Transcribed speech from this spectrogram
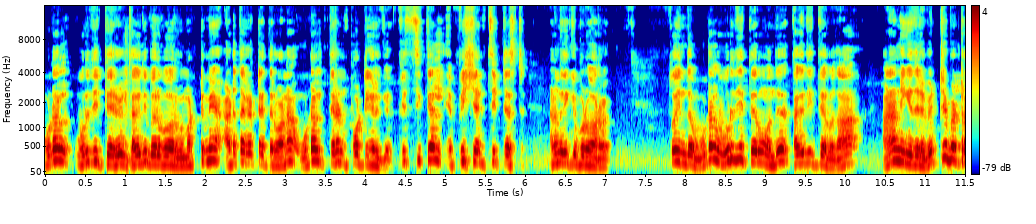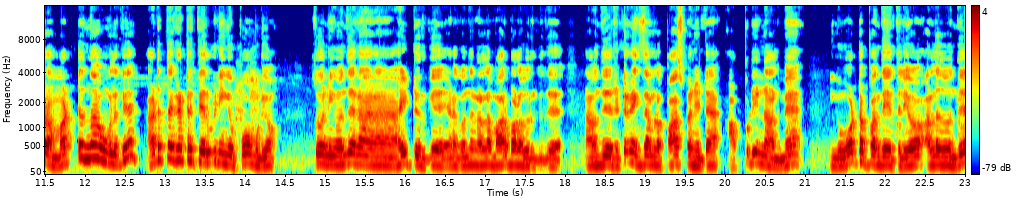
உடல் உறுதி தேர்வில் தகுதி பெறுபவர்கள் மட்டுமே அடுத்த கட்ட தேர்வான உடல் திறன் போட்டிகளுக்கு பிசிக்கல் எஃபிஷியன்சி டெஸ்ட் அனுமதிக்கப்படுவார்கள். ஸோ இந்த உடல் உறுதி தேர்வு வந்து தகுதி தேர்வு தான். ஆனால் நீங்கள் இதில் வெற்றி பெற்றால் மட்டும்தான் உங்களுக்கு அடுத்த கட்ட தேர்வுக்கு நீங்கள் போக முடியும். ஸோ நீங்கள் வந்து நான் ஹைட் இருக்குது எனக்கு வந்து நல்ல மார்பளவு இருக்குது நான் வந்து ரிட்டர்ன் எக்ஸாமில் பாஸ் பண்ணிட்டேன் அப்படின்னாலுமே நீங்கள் ஓட்டப்பந்தயத்திலையோ அல்லது வந்து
